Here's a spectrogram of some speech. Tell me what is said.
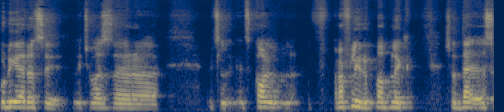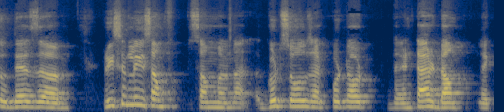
Kudiyarasu, which was their uh, it's, it's called roughly Republic. So that so there's a recently some some uh, good souls had put out the entire dump like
